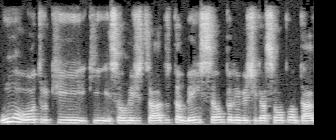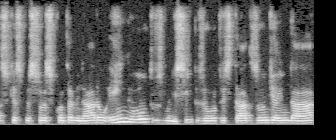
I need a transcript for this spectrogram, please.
Um ou outro que, que são registrados também são, pela investigação, apontados que as pessoas se contaminaram em outros municípios ou outros estados onde ainda há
